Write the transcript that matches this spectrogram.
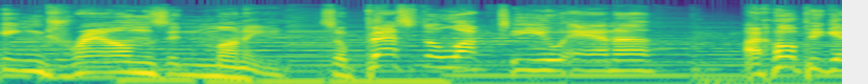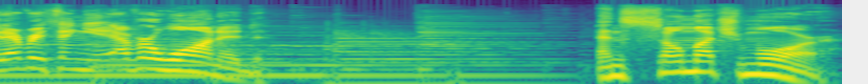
drowns in money. So best of luck to you, Ana. I hope you get everything you ever wanted. And so much more.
